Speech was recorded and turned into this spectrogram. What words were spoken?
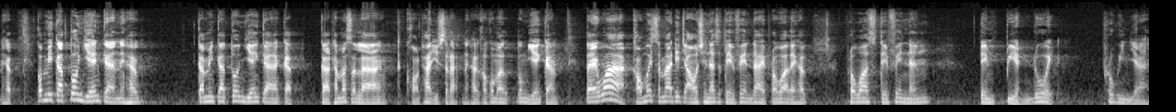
นะครับ ก็มีการโต้แย้งกันนะครับการมีการโต้แย้งกันกับกับธรรมศาลาของท่านอิสระนะครับเขาก็มาโต้แย้งกัน แต่ว่าเขาไม่สามารถที่จะเอาชนะสเตเฟนได้ เพราะว่าอะไรครับ เพราะว่าสเตเฟนนั้นเต็มเปลี่ยนด้วยพระวิญญาณ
